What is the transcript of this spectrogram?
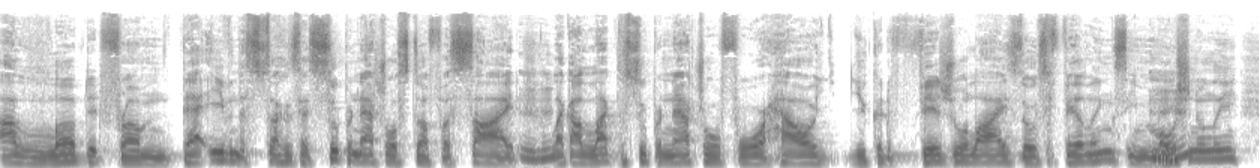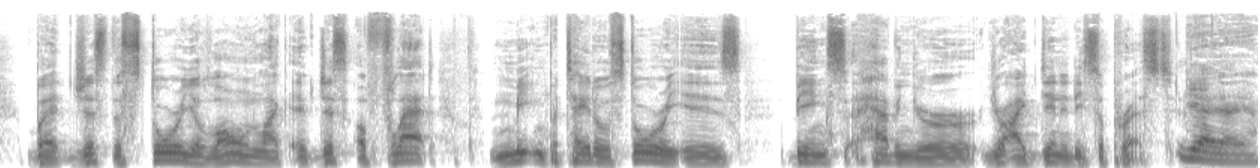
I loved it from that, even the like I said, supernatural stuff aside. Mm-hmm. Like I like the supernatural for how you could visualize those feelings Mm-hmm. emotionally, but just the story alone, like it, just a flat meat and potato story is being having your your identity suppressed. Yeah, yeah, yeah.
